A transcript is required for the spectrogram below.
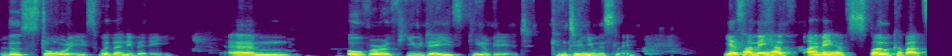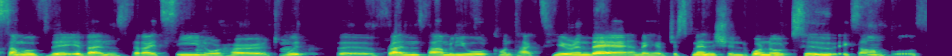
those stories with anybody um, over a few days period continuously. Yes, I may have I may have spoke about some of the events that I'd seen or heard with the friends, family, or contacts here and there. I may have just mentioned one or two examples,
